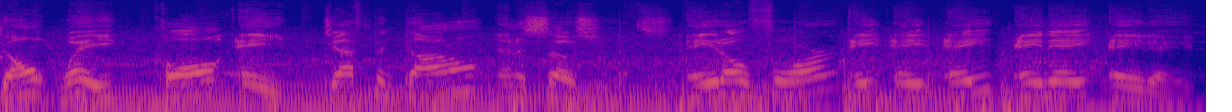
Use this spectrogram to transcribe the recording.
don't wait. Call 8. Geoff McDonald and Associates. 804 888 8888.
